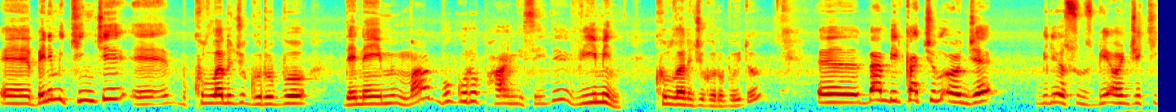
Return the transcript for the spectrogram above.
Ee, benim ikinci e, bu kullanıcı grubu deneyimim var. Bu grup hangisiydi? Veeam'in kullanıcı grubuydu. Ee, ben birkaç yıl önce biliyorsunuz bir önceki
